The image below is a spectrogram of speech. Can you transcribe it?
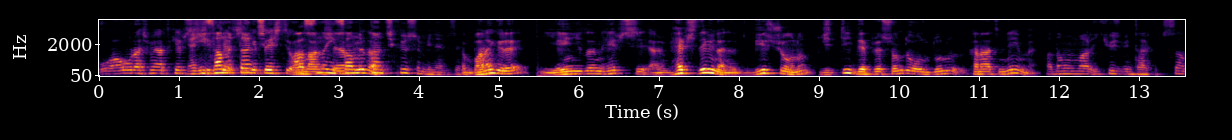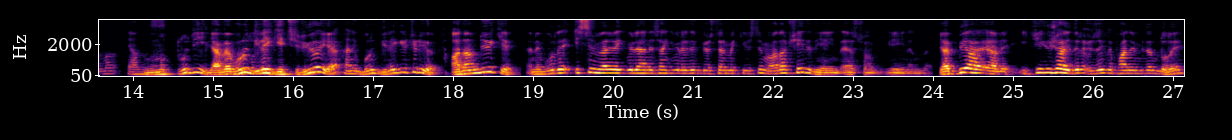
O, o uğraşmaya artık hepsi Yani şirket, insanlıktan şirketleşti. Onlar aslında şey yapıyor da- insanlıktan çıkıyorsun bir nebze. Bana göre yayıncıların hepsi yani hepsi de hani birçoğunun ciddi depresyonda olduğunu kanaatindeyim mi? Adamın var 200 bin takipçisi ama yalnız. Mutlu değil ya ve bunu Mutlu dile değil. getiriyor ya hani bunu dile getiriyor. Adam diyor ki hani burada isim vererek böyle hani sanki böyle hedef göstermek gibi istemiyor. Adam şey dedi yayında en son yayınında. Ya bir ay yani 2-3 aydır özellikle pandemiden dolayı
